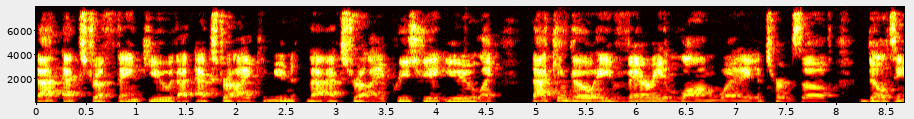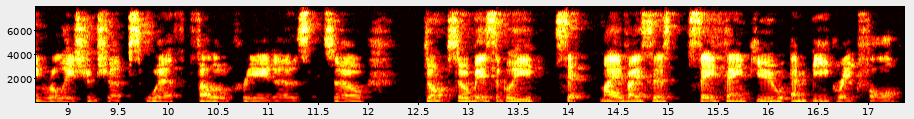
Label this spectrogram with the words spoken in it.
that extra thank you, that extra I commun, that extra I appreciate you. Like that can go a very long way in terms of building relationships with fellow creatives. So don't. So basically, say, my advice is say thank you and be grateful.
